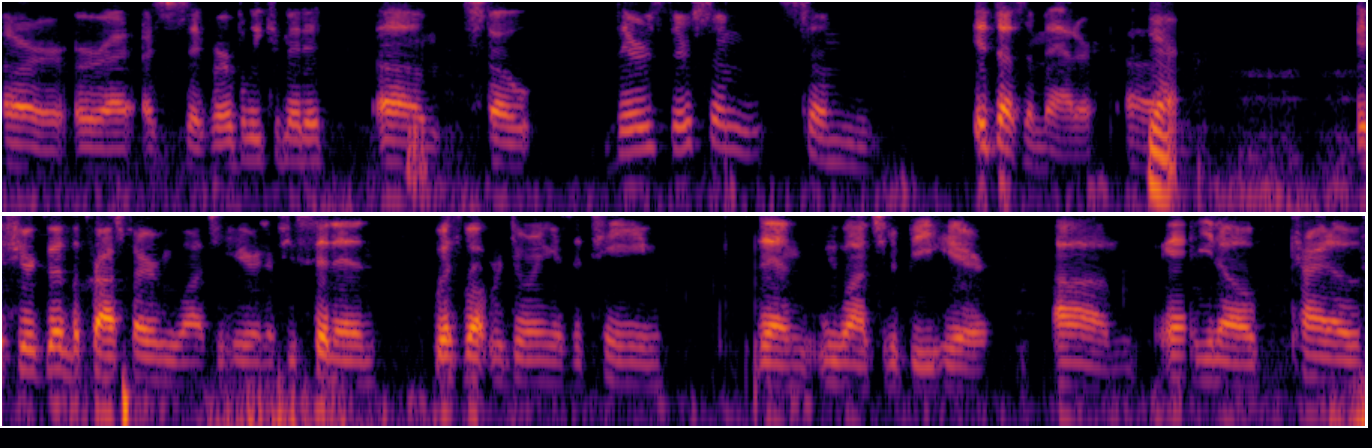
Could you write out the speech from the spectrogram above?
or, or I should say verbally committed. Um, so there's there's some some it doesn't matter. Um, yeah. If you're a good lacrosse player, we want you here, and if you fit in with what we're doing as a team, then we want you to be here. Um, and you know, kind of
